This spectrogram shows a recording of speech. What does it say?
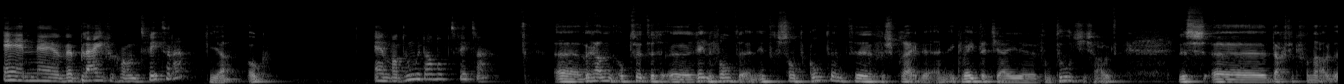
En eh, we blijven gewoon twitteren. Ja, ook. En wat doen we dan op Twitter? Uh, we gaan op Twitter uh, relevante en interessante content uh, verspreiden. En ik weet dat jij van toeltjes houdt. Dus dacht ik van nou,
